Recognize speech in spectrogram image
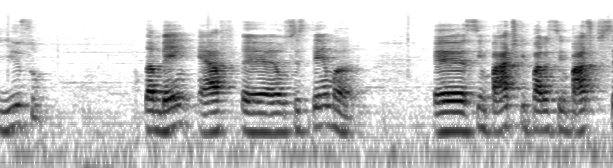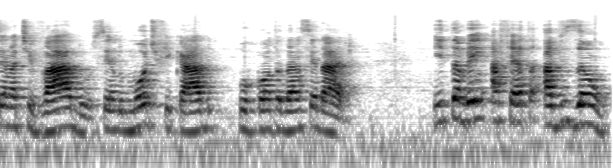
E isso também é, a, é o sistema é, simpático e parasimpático sendo ativado, sendo modificado por conta da ansiedade. E também afeta a visão,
